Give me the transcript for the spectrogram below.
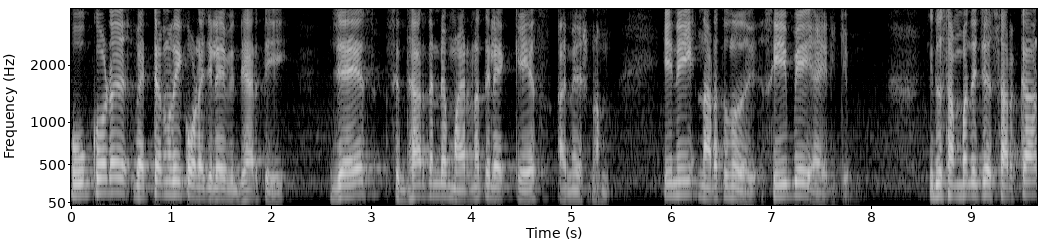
പൂക്കോട് വെറ്ററിനറി കോളേജിലെ വിദ്യാർത്ഥി ജെ എസ് സിദ്ധാർത്ഥന്റെ മരണത്തിലെ കേസ് അന്വേഷണം ഇനി നടത്തുന്നത് സി ബി ഐ ആയിരിക്കും. ഇത് സംബന്ധിച്ച് സർക്കാർ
